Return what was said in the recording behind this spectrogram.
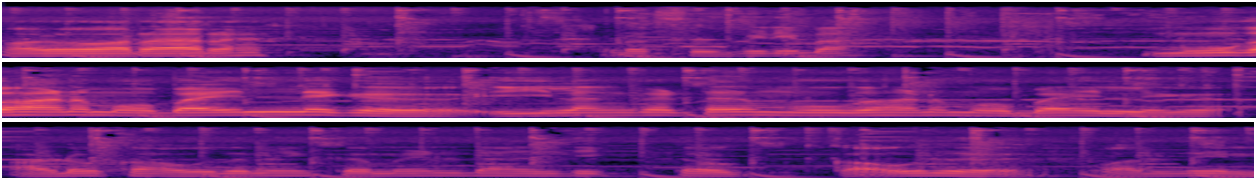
අඩු වරාර ොඩ සුපිරි බා. මූගහන මොබයිල් එක. ඊළඟට මූගහන මොබයිල් එක. අඩු කවුද මේ කමෙන්ට්න් ටික්ටොක් කවුද? වන්දින්.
